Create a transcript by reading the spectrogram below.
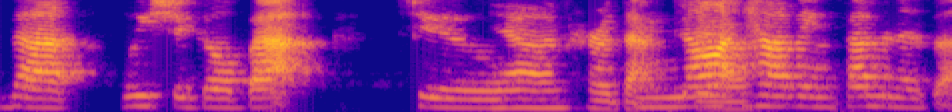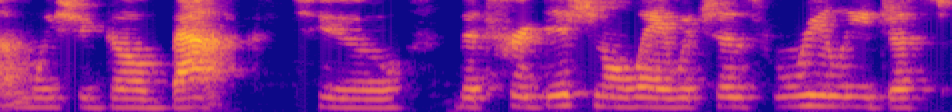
that we should go back to yeah i've heard that not too having feminism. We should go back to the traditional way, which is really just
